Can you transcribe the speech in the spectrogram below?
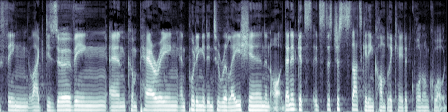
thing, like deserving and comparing and putting it into relation and all. Then it gets, it's this just starts getting complicated, quote unquote.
